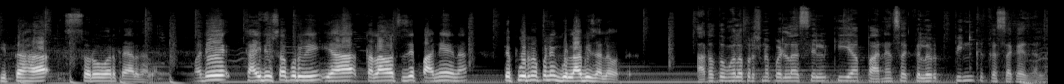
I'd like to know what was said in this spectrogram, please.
इथं हा सरोवर तयार झाला. मध्ये काही दिवसापूर्वी या तलावाचं जे पाणी आहे ना ते पूर्णपणे गुलाबी झालं होतं. आता तुम्हाला प्रश्न पडला असेल की या पाण्याचा कलर पिंक कसा काय झाला?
